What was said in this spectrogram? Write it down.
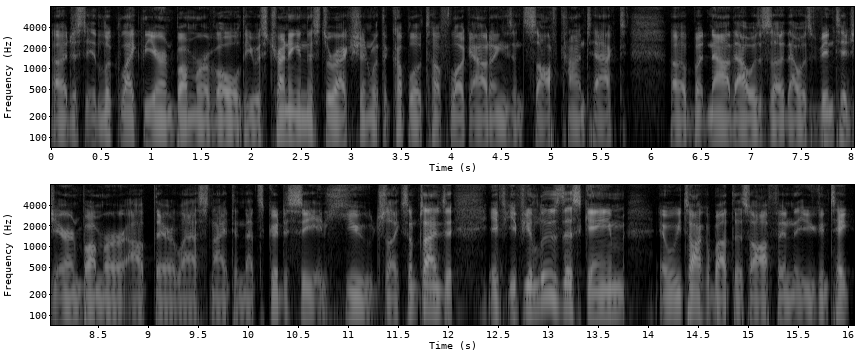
Uh, just it looked like the Aaron Bummer of old. He was trending in this direction with a couple of tough luck outings and soft contact. Uh, but now that was uh, that was vintage Aaron Bummer out there last night, and that's good to see and huge. Like sometimes if if you lose this game, and we talk about this often, you can take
